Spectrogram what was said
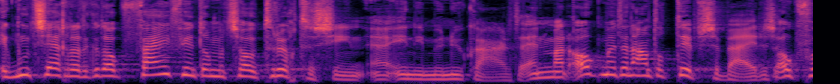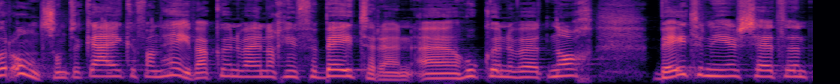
Ik moet zeggen dat ik het ook fijn vind om het zo terug te zien uh, in die menukaart. En, maar ook met een aantal tips erbij. Dus ook voor ons, om te kijken van... hé, hey, waar kunnen wij nog in verbeteren? Uh, hoe kunnen we het nog beter neerzetten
